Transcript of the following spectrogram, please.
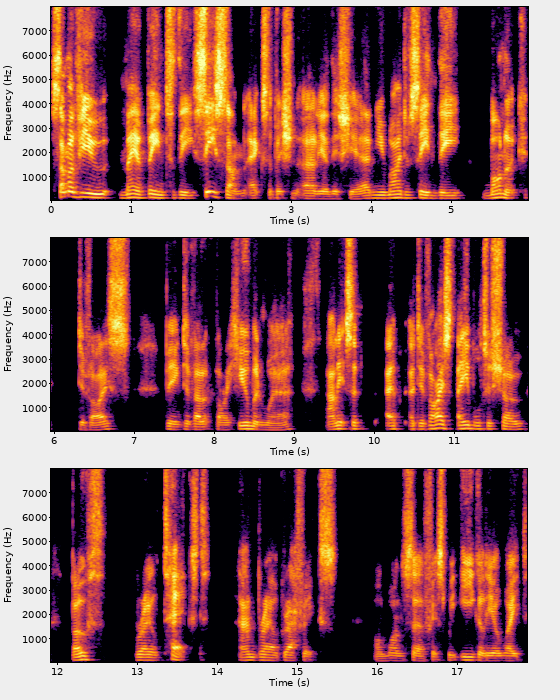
Some of you may have been to the CSUN exhibition earlier this year, and you might have seen the Monarch device being developed by Humanware, and it's a, a, a device able to show both Braille text and Braille graphics on one surface. We eagerly await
